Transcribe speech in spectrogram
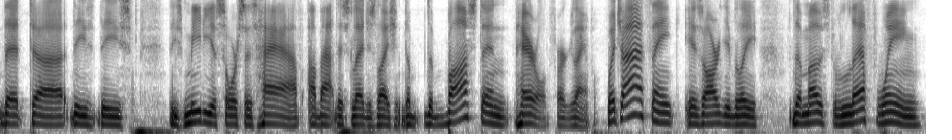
that uh, these these these media sources have about this legislation. The the Boston Herald, for example, which I think is arguably the most left wing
